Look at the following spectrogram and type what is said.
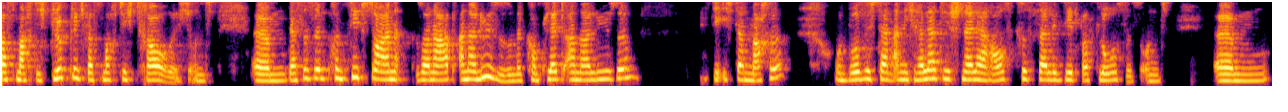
was macht dich glücklich, was macht dich traurig. Und ähm, das ist im Prinzip so, ein, so eine Art Analyse, so eine Komplettanalyse, die ich dann mache und wo sich dann eigentlich relativ schnell herauskristallisiert, was los ist. Und ähm,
